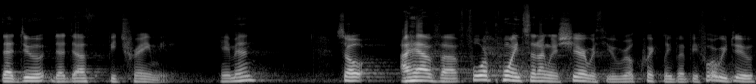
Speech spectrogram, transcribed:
that, do, that doth betray me. Amen? So I have uh, four points that I'm going to share with you real quickly, but before we do,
